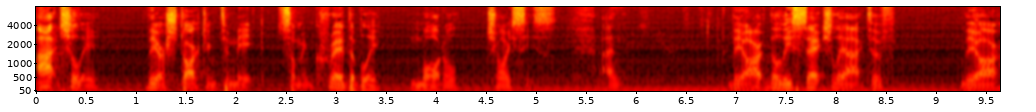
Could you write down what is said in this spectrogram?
actually, they are starting to make some incredibly moral choices, and they are the least sexually active. They are.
